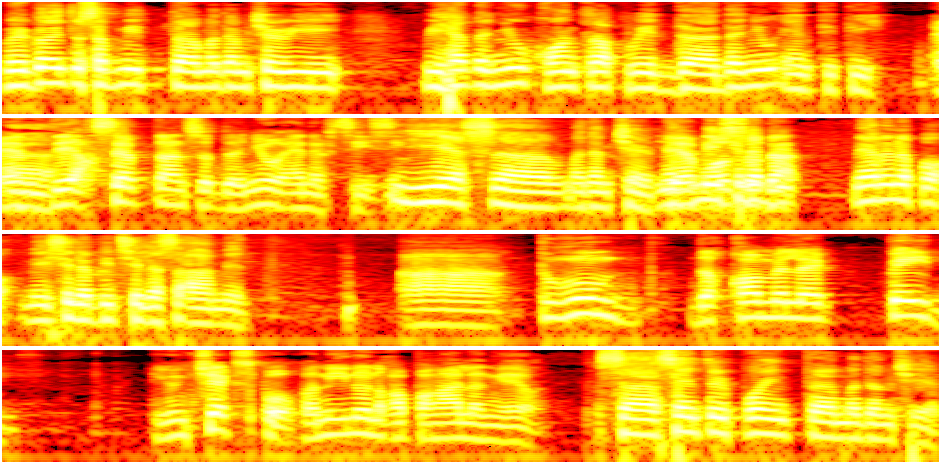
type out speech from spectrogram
we're going to submit, uh, Madam Chair, we, we have a new contract with uh, the new entity. And the acceptance of the new NFCC. Yes, uh, Madam Chair. You have also that. meron na po, may sinabit sila sa amin. Uh, to whom the COMELEC paid yung checks po, kanino nakapangalan ngayon? Sa center point, uh, Madam Chair.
